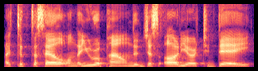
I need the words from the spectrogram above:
I took the sell on the euro pound just earlier today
